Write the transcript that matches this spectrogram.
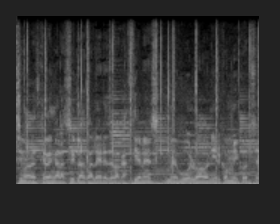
Próxima vez que venga a las Islas Baleares de vacaciones me vuelvo a venir con mi coche.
